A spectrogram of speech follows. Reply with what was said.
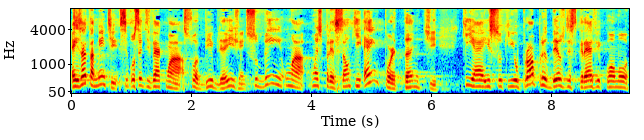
É exatamente, se você tiver com a sua Bíblia aí, gente, sublinhe uma, uma expressão que é importante, que é isso que o próprio Deus descreve como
